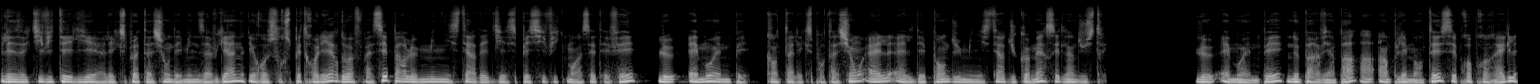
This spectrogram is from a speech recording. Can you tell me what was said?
Les activités liées à l'exploitation des mines afghanes et ressources pétrolières doivent passer par le ministère dédié spécifiquement à cet effet, le MOMP. Quant à l'exportation, elle, elle dépend du ministère du Commerce et de l'Industrie. Le MOMP ne parvient pas à implémenter ses propres règles,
